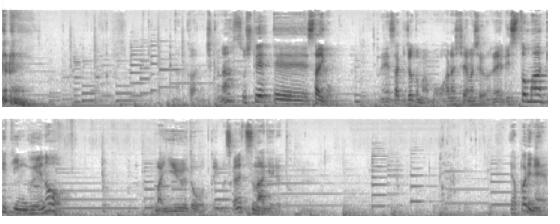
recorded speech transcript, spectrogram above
うん、な感じかな。そして、えー、最後、ね、さっきちょっとまあもうお話しちゃいましたけどね。リストマーケティングへの、まあ、誘導といいますかね。つなげると。やっぱりね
